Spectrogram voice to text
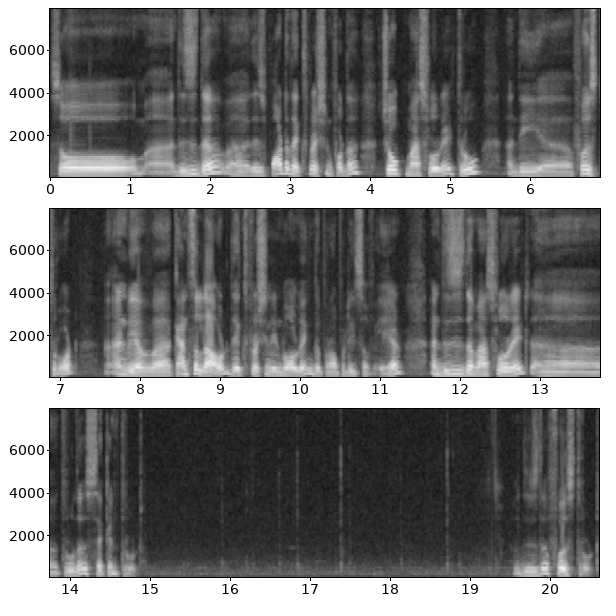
So, uh, this is the uh, this is part of the expression for the choke mass flow rate through the uh, first throat and we have uh, cancelled out the expression involving the properties of air and this is the mass flow rate uh, through the second throat. So, this is the first throat.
